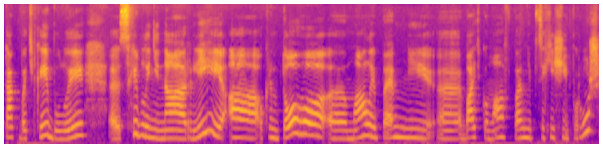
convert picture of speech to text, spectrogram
так батьки були схиблені на релігії, а окрім того, мали певні батько мав певні психічні порушення,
